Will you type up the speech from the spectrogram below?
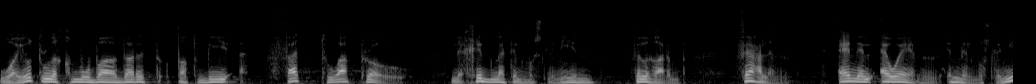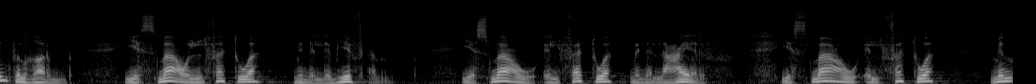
ويطلق مبادرة تطبيق فتوى برو لخدمة المسلمين في الغرب. فعلا آن الأوان إن المسلمين في الغرب يسمعوا الفتوى من اللي بيفهم يسمعوا الفتوى من اللي عارف يسمعوا الفتوى من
